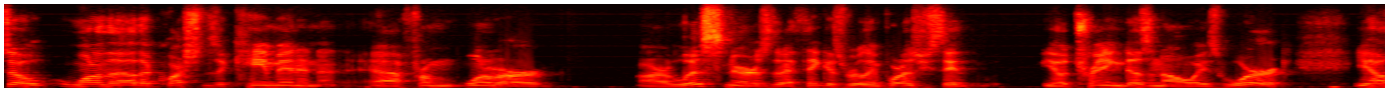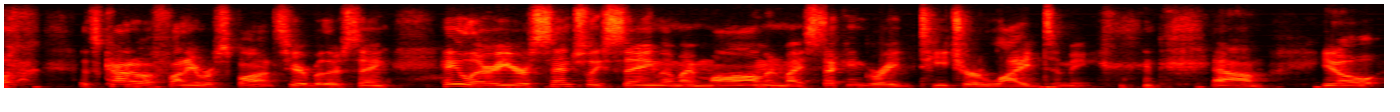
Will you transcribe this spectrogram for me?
so one of the other questions that came in and uh, from one of our our listeners that I think is really important is you say you know training doesn't always work. You know it's kind of a funny response here but they're saying hey larry you're essentially saying that my mom and my second grade teacher lied to me. Um, you know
